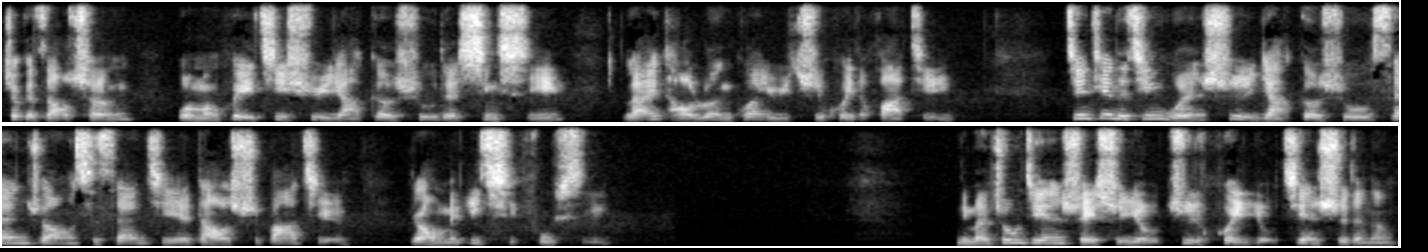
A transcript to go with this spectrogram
这个早晨，我们会继续雅各书的信息，来讨论关于智慧的话题。今天的经文是雅各书三章十三节到十八节，让我们一起复习。你们中间谁是有智慧、有见识的呢？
